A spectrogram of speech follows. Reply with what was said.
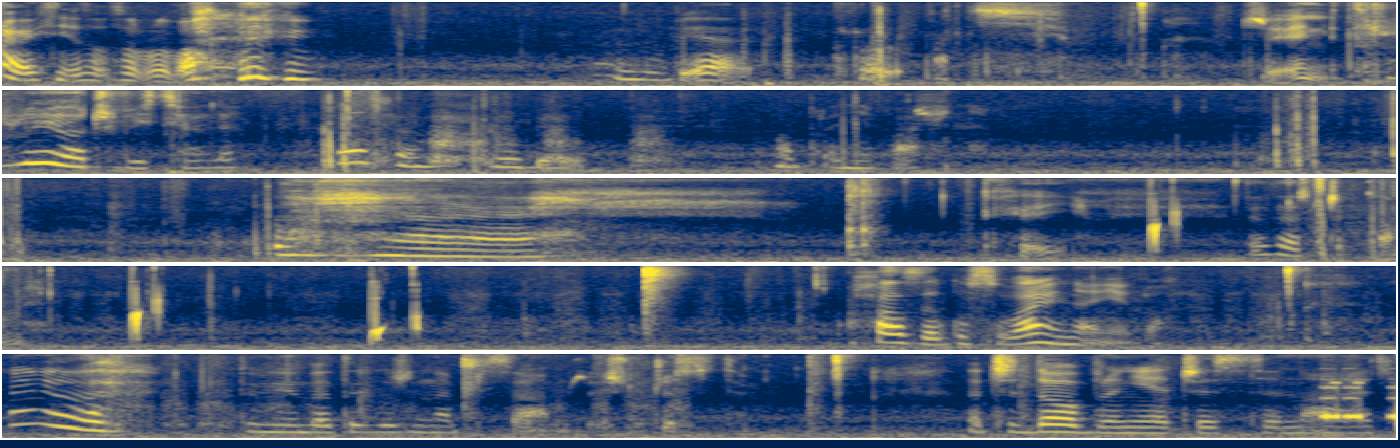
A jak nie to dalej. Lubię trollować. Czy ja nie trolluję oczywiście, ale czasem lubię. Dobra, nieważne. Ech. Okej. Teraz czekamy. Aha, zagłosowali na niego. Ech, pewnie dlatego, że napisałam, że jest czysty. Znaczy dobry, nie czysty, no ale to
